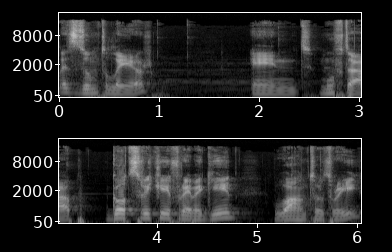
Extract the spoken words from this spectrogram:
Let's zoom to layer and move to up. Go to 3 keyframe again, 1, 2, 3.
